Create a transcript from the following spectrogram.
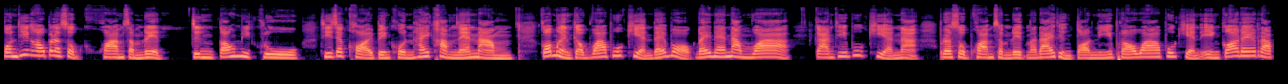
คนที่เขาประสบความสำเร็จ จึงต้องมีครูที่จะคอยเป็นคนให้คำแนะนำก็เหมือนกับว่าผู้เขียนได้บอกได้แนะนำว่า การที่ผู้เขียนน่ะประสบความสำเร็จมาได้ถึงตอนนี้ เพราะว่าผู้เขียนเองก็ได้รับ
